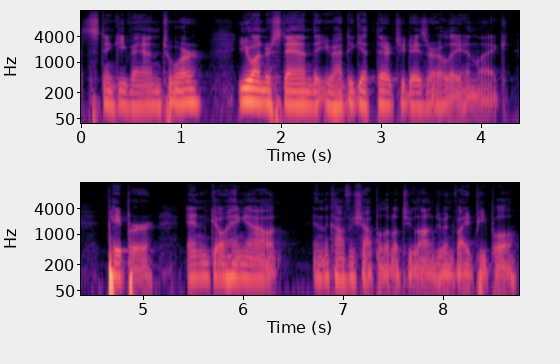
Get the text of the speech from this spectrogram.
stinky van tour. You understand that you had to get there two days early and like paper and go hang out in the coffee shop a little too long to invite people.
